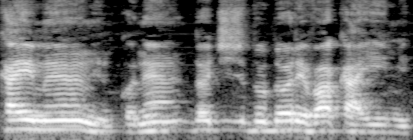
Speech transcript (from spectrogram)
Caimânico, né? Do, do Dorival Caime.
